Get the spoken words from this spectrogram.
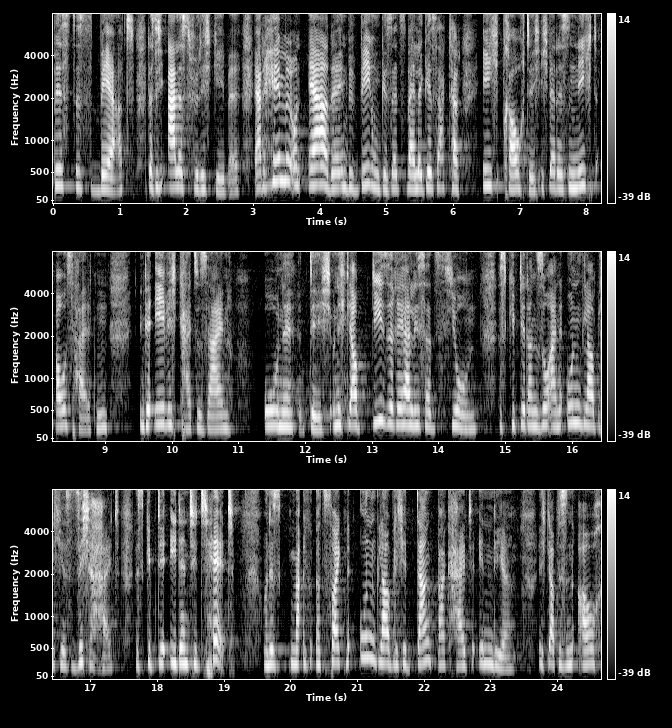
bist es wert, dass ich alles für dich gebe. Er hat Himmel und Erde in Bewegung gesetzt, weil er gesagt hat, ich brauche dich, ich werde es nicht aushalten, in der Ewigkeit zu sein ohne dich. Und ich glaube, diese Realisation, das gibt dir dann so eine unglaubliche Sicherheit. Das gibt dir Identität und es erzeugt eine unglaubliche Dankbarkeit in dir. Ich glaube, das sind auch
